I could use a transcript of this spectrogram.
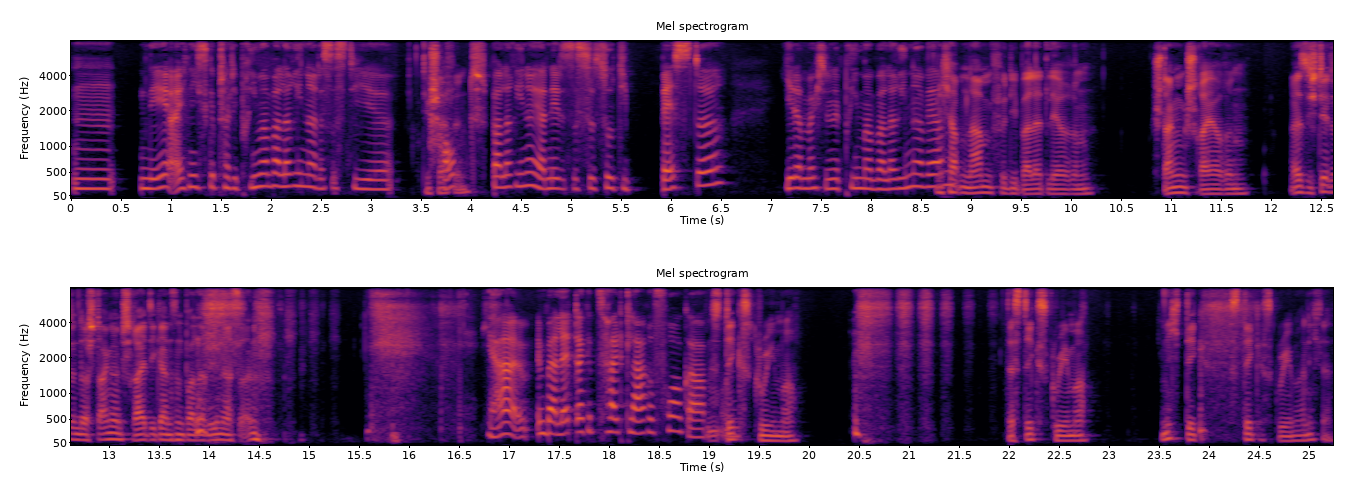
mh, nee, eigentlich nicht. Es gibt halt die Prima-Ballerina, das ist die, Die Chefin. Hauptballerina. Ja, nee, das ist so die beste. Jeder möchte eine Prima-Ballerina werden. Ich habe einen Namen für die Ballettlehrerin. Stangenschreierin. Weißt du, sie steht an der Stange und schreit die ganzen Ballerinas an. ja, im Ballett, da gibt es halt klare Vorgaben. Stick Screamer. Der Stick Screamer. Nicht Dick, Stick Screamer. Nicht, dass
